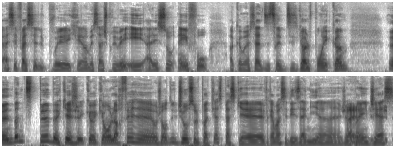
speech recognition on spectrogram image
assez facile, vous pouvez écrire un message privé et aller sur info à commercialdistrictdiscgolf.com. Une bonne petite pub que je- que- qu'on leur fait aujourd'hui, Joe, sur le podcast, parce que vraiment, c'est des amis, hein, Jess.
